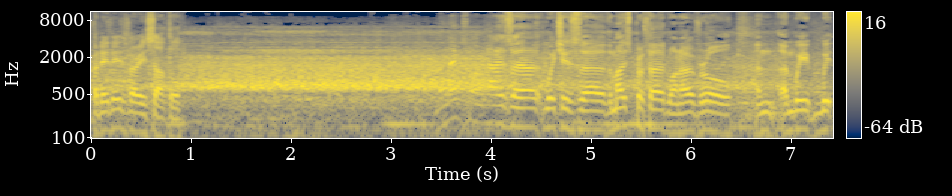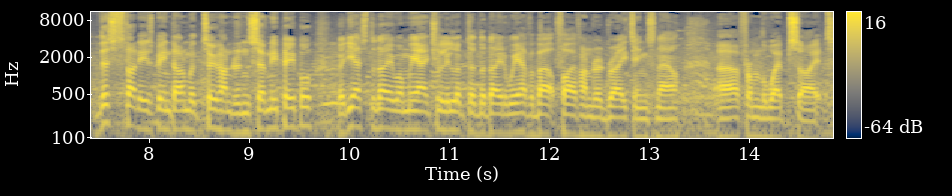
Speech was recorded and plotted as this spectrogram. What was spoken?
but it is very subtle. The next one has, uh, which is uh, the most preferred one overall, and, and we, we, this study has been done with 270 people, but yesterday when we actually looked at the data, we have about 500 ratings now uh, from the website.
